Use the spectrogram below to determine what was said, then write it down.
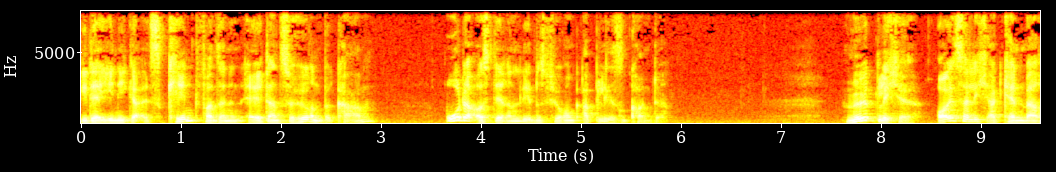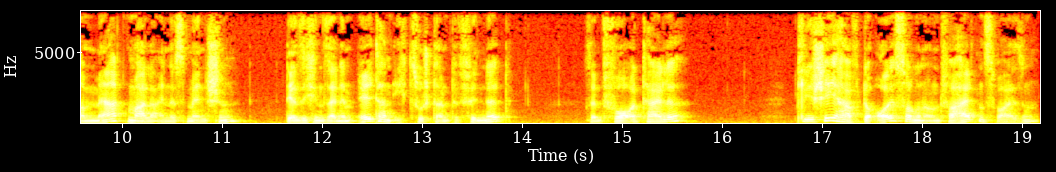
die derjenige als Kind von seinen Eltern zu hören bekam oder aus deren Lebensführung ablesen konnte. Mögliche äußerlich erkennbare Merkmale eines Menschen, der sich in seinem Eltern-Ich-Zustand befindet, sind Vorurteile, klischeehafte Äußerungen und Verhaltensweisen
